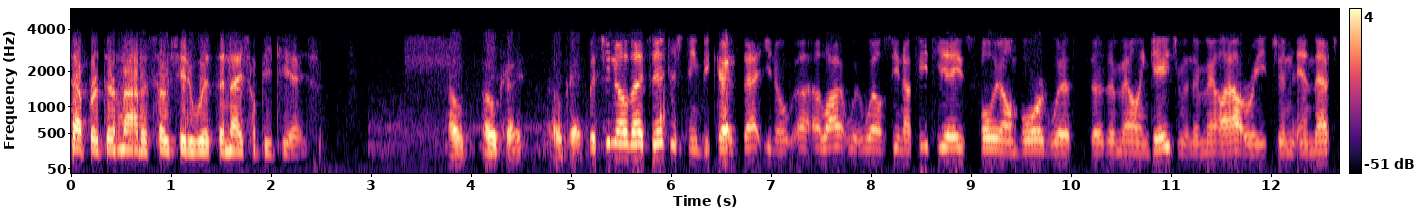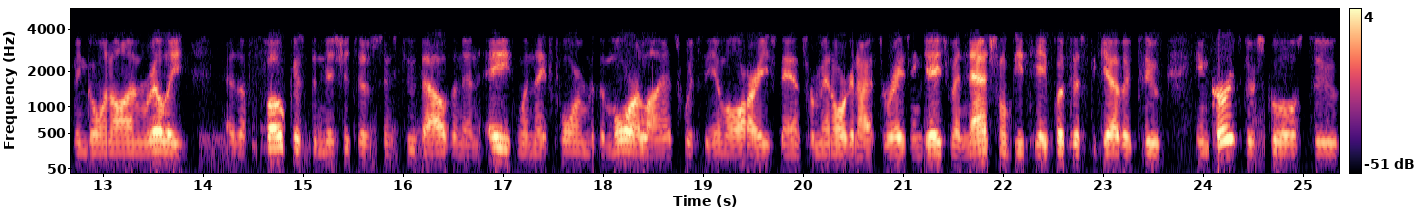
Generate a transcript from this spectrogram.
separate. They're not associated with the national PTAs. Oh, okay, okay. But you know that's interesting because that you know a, lot of well, see now PTA is fully on board with their, their male engagement, their male outreach, and and that's been going on really as a focused initiative since 2008 when they formed the MORE Alliance, which the MORE stands for Men Organized to Raise Engagement. National PTA put this together to encourage their schools to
